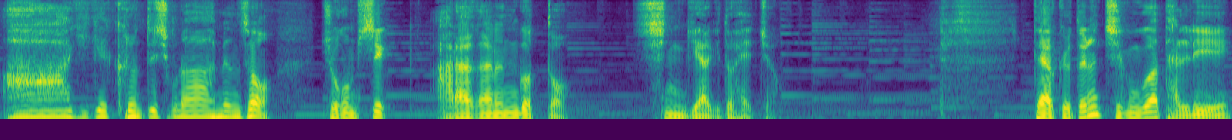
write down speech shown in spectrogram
아 이게 그런 뜻이구나 하면서 조금씩 알아가는 것도 신기하기도 했죠. 대학교 때는 지금과 달리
